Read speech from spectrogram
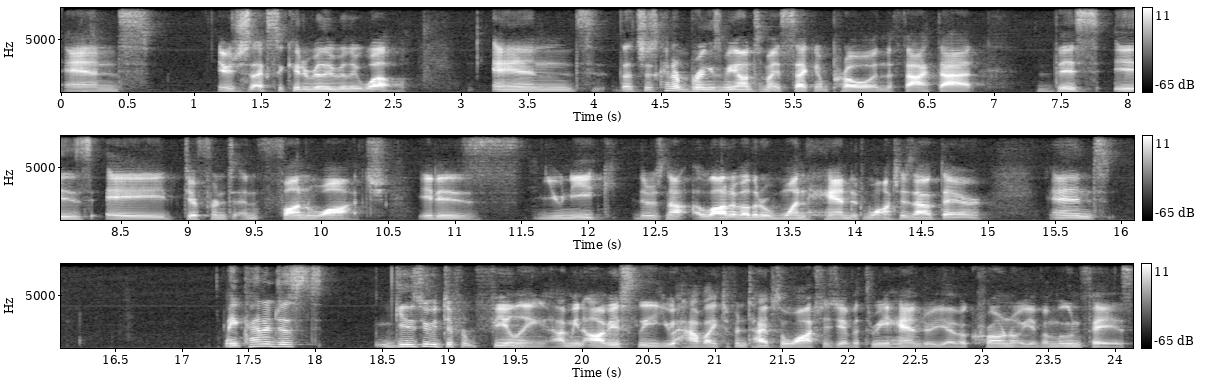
and it was just executed really, really well. And that just kind of brings me on to my second pro and the fact that this is a different and fun watch. It is unique. There's not a lot of other one-handed watches out there. And it kind of just gives you a different feeling. I mean, obviously you have like different types of watches. You have a three-hander, you have a chrono, you have a moon phase.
